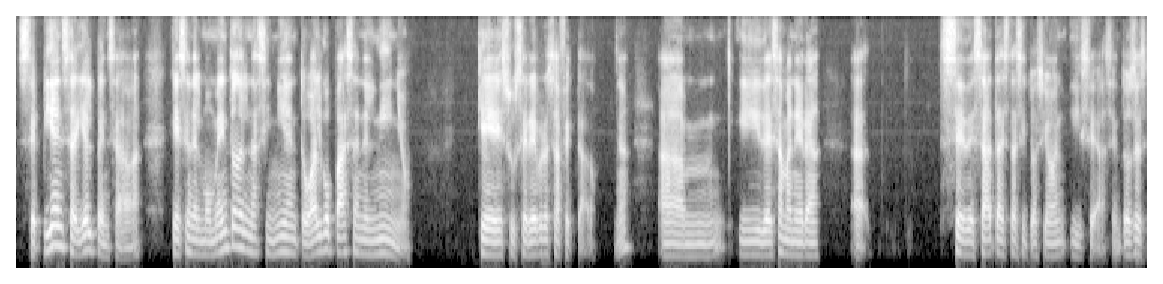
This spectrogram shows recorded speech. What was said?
Se piensa, y él pensaba, que es en el momento del nacimiento, algo pasa en el niño, que su cerebro es afectado. y de esa manera ah, se desata esta situación y se hace. Entonces,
